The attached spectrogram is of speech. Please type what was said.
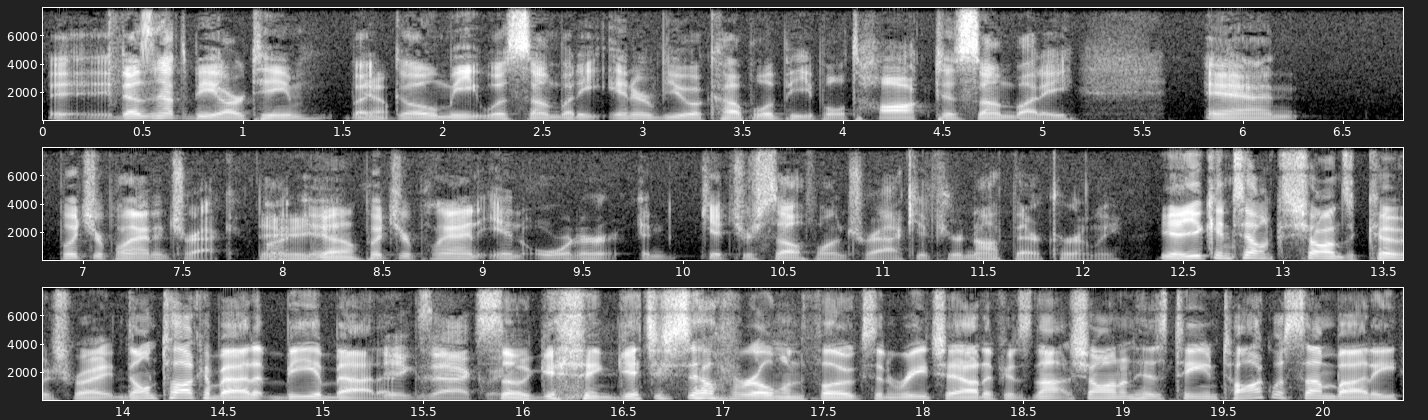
It, doesn't have to be our team, but Yep. go meet with somebody, interview a couple of people, talk to somebody and put your plan in track. There you go. Put your plan in order and get yourself on track if you're not there currently. Yeah, you can tell Sean's a coach, right? Don't talk about it, be about it. Exactly. So get get yourself rolling, folks, and reach out. If it's not Sean and his team, talk with somebody.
